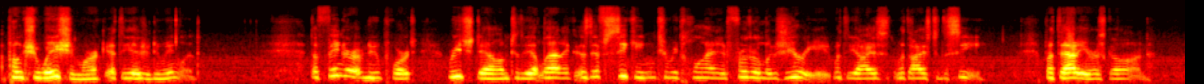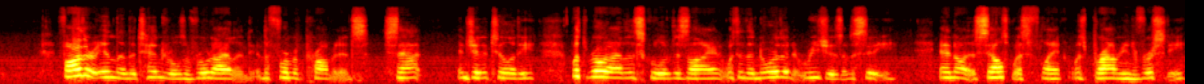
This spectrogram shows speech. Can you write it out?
a punctuation mark at the edge of New England. The finger of Newport reached down to the Atlantic as if seeking to recline and further luxuriate with the eyes with eyes to the sea. But that ear is gone. Farther inland, the tendrils of Rhode Island, in the form of Providence, sat in gentility with Rhode Island School of Design within the northern reaches of the city, and on its southwest flank was Brown University,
